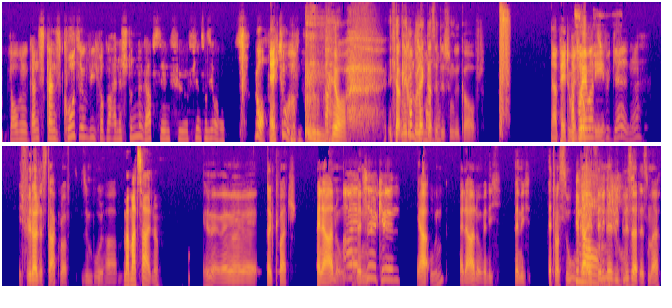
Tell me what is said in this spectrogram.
ich glaube, ganz, ganz kurz irgendwie, ich glaube, noch eine Stunde gab's den für 24 Euro. Ja, Echt? zugegriffen. Ja, ich habe mir die Collectors mal, ne? Edition gekauft. Na, Pay to Win. Obwohl jemand zu viel Geld, ne? Ich will halt das StarCraft-Symbol haben. Mama zahlt, ne? Halt Quatsch. Keine Ahnung. Wenn, Einzelkind! ja, und? Keine Ahnung, wenn ich, wenn ich etwas so Genau, geil finde, wie. Blizzard es macht,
